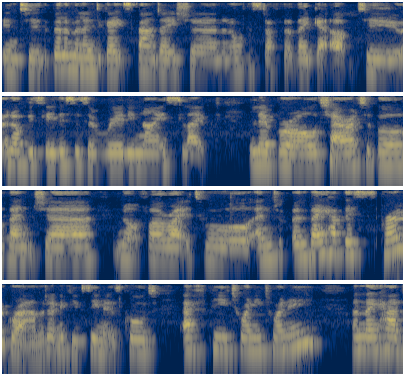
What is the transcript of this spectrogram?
into the Bill and Melinda Gates Foundation and all the stuff that they get up to. And obviously, this is a really nice, like, liberal charitable venture, not far right at all. And and they have this program. I don't know if you've seen it. It's called FP 2020, and they had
